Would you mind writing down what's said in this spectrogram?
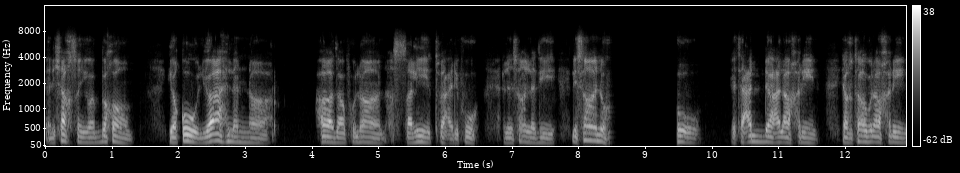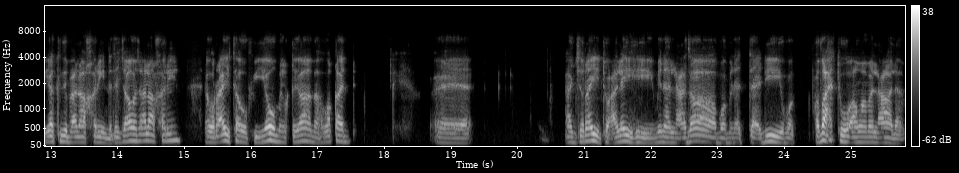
يعني شخصا يوبخهم يقول يا أهل النار هذا فلان الصليط فاعرفوه الإنسان الذي لسانه يتعدى على الآخرين يغتاب الآخرين يكذب على الآخرين يتجاوز على الآخرين. لو رأيته في يوم القيامة وقد آه، أجريت عليه من العذاب ومن التأديب وفضحته أمام العالم.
